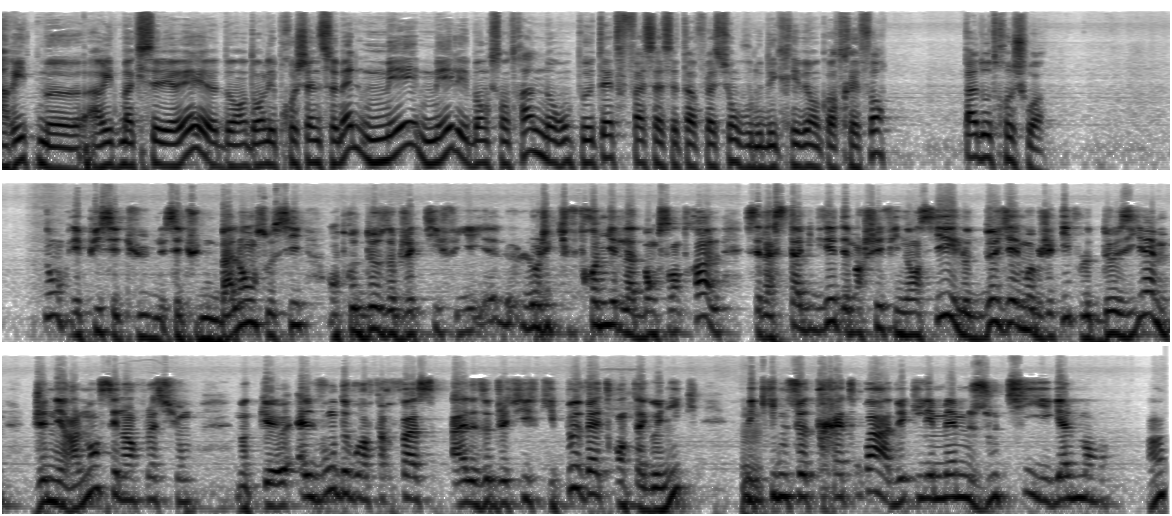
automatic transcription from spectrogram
rythme rythme accéléré dans, dans les prochaines semaines, mais mais les banques centrales n'auront peut-être face à cette inflation que vous nous décrivez encore très fort pas d'autre choix. Et puis c'est une, c'est une balance aussi entre deux objectifs. L'objectif premier de la Banque centrale, c'est la stabilité des marchés financiers. Et le deuxième objectif, le deuxième, généralement, c'est l'inflation. Donc euh, elles vont devoir faire face à des objectifs qui peuvent être antagoniques, mais mmh. qui ne se traitent pas avec les mêmes outils également. Hein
